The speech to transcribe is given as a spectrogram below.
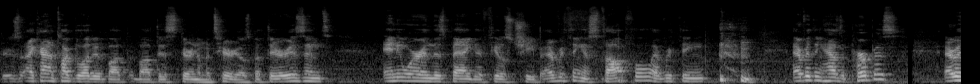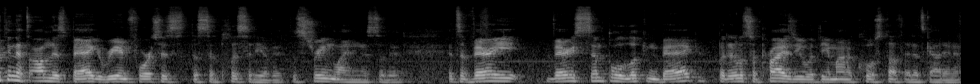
there's, I kind of talked a lot about, about this during the materials, but there isn't anywhere in this bag that feels cheap. Everything is thoughtful. Everything, everything has a purpose everything that's on this bag reinforces the simplicity of it, the streamlinedness of it. It's a very, very simple looking bag, but it'll surprise you with the amount of cool stuff that it's got in it.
